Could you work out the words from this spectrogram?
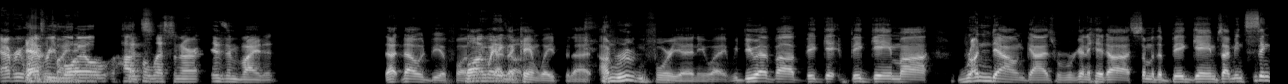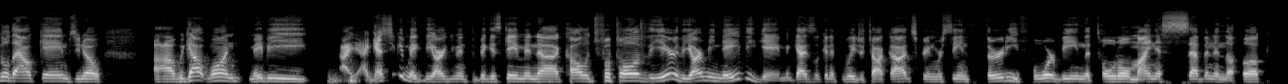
Everyone, every invited. loyal Hustle listener is invited. That that would be a fun long one, way. Guys. I can't wait for that. I'm rooting for you anyway. We do have a uh, big ga- big game uh, rundown, guys, where we're gonna hit uh, some of the big games. I mean, singled out games. You know, uh, we got one. Maybe I, I, guess you could make the argument the biggest game in uh, college football of the year, the Army Navy game. And guys, looking at the Wager Talk odds screen, we're seeing 34 being the total, minus seven in the hook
